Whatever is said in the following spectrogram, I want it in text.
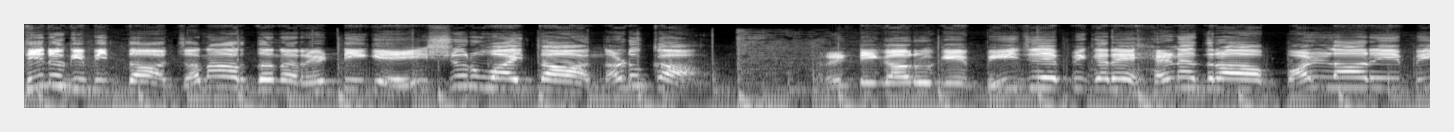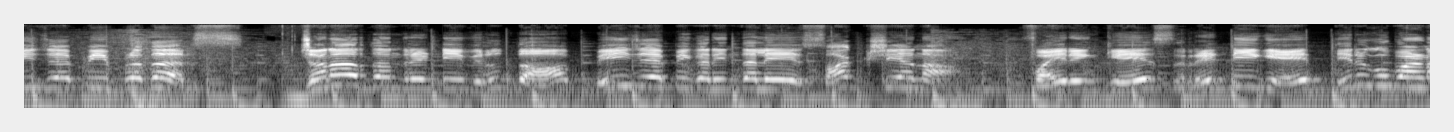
ತಿರುಗಿ ಬಿದ್ದ ಜನಾರ್ದನ ರೆಡ್ಡಿಗೆ ಶುರುವಾಯ್ತಾ ನಡುಕ. ರೆಡ್ಡಿಗಾರುಗೆ ಕರೆ ಹೆಣೆದ್ರ ಬಳ್ಳಾರಿ ಬಿಜೆಪಿ ಬ್ರದರ್ಸ್. ಜನಾರ್ದನ್ ರೆಡ್ಡಿ ವಿರುದ್ಧ ಬಿಜೆಪಿಗರಿಂದಲೇ ಸಾಕ್ಷಿಯನ. ಫೈರಿಂಗ್ ಕೇಸ್ ರೆಡ್ಡಿಗೆ ತಿರುಗುಬಾಣ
